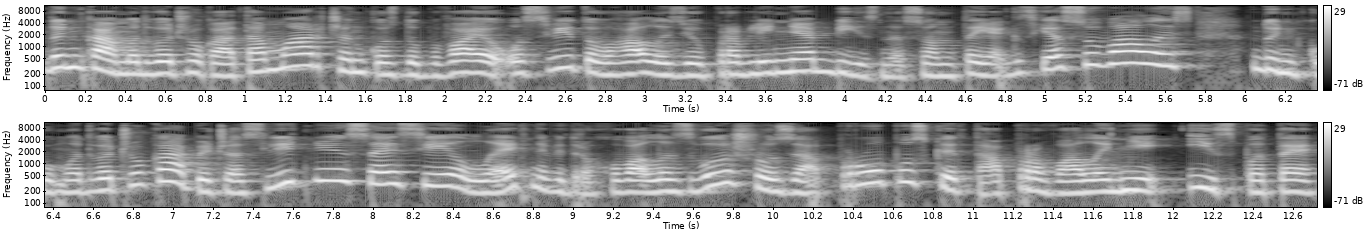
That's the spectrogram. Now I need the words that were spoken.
Донька Медведчука та Марченко здобуває освіту в галузі управління бізнесом. Та як з'ясувалось, доньку Медведчука під час літньої сесії ледь не відрахували з вишу за пропуски та провалені іспити.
